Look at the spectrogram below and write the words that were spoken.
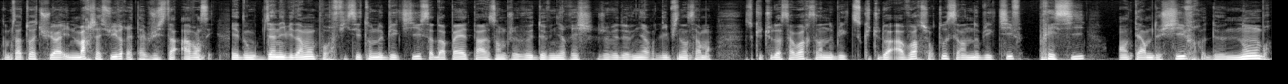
Comme ça, toi, tu as une marche à suivre et tu as juste à avancer. Et donc, bien évidemment, pour fixer ton objectif, ça doit pas être par exemple, je veux devenir riche, je veux devenir libre financièrement. Ce que tu dois savoir, c'est un objectif. Ce que tu dois avoir surtout, c'est un objectif précis en termes de chiffres, de nombre,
